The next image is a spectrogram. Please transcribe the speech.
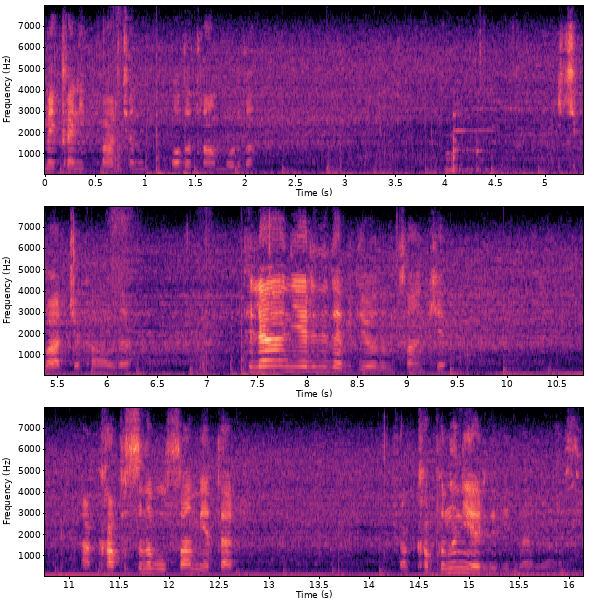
Mekanik parçanın. O da tam burada. İki parça kaldı. Planın yerini de biliyordum sanki. Ya kapısını bulsam yeter. Şu an kapının yerini bilmem lazım.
